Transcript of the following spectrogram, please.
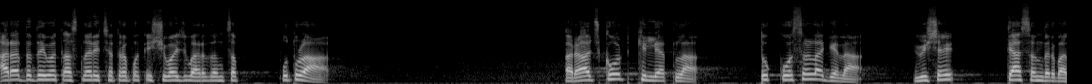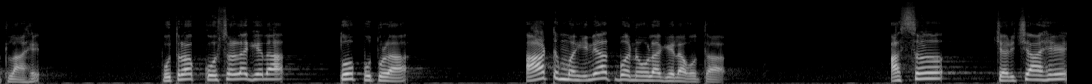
आराध्य दैवत असणारे छत्रपती शिवाजी महाराजांचा पुतळा. राजकोट किल्ल्यातला तो कोसळला गेला विषय त्या संदर्भातला आहे. पुतळा कोसळला गेला तो पुतळा आठ महिन्यात बनवला गेला होता. असं चर्चा आहे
